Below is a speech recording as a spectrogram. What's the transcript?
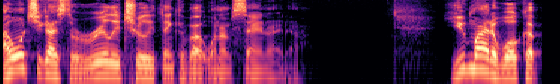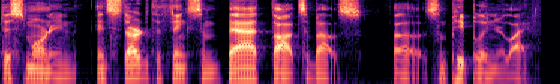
I want you guys to really truly think about what I'm saying right now. You might have woke up this morning and started to think some bad thoughts about uh, some people in your life.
